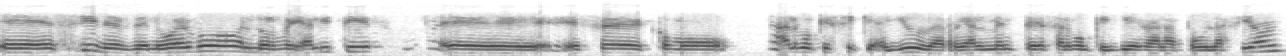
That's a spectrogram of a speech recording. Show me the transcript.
Eh, sí, desde luego los realities es como algo que sí que ayuda, realmente es algo que llega a la población,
